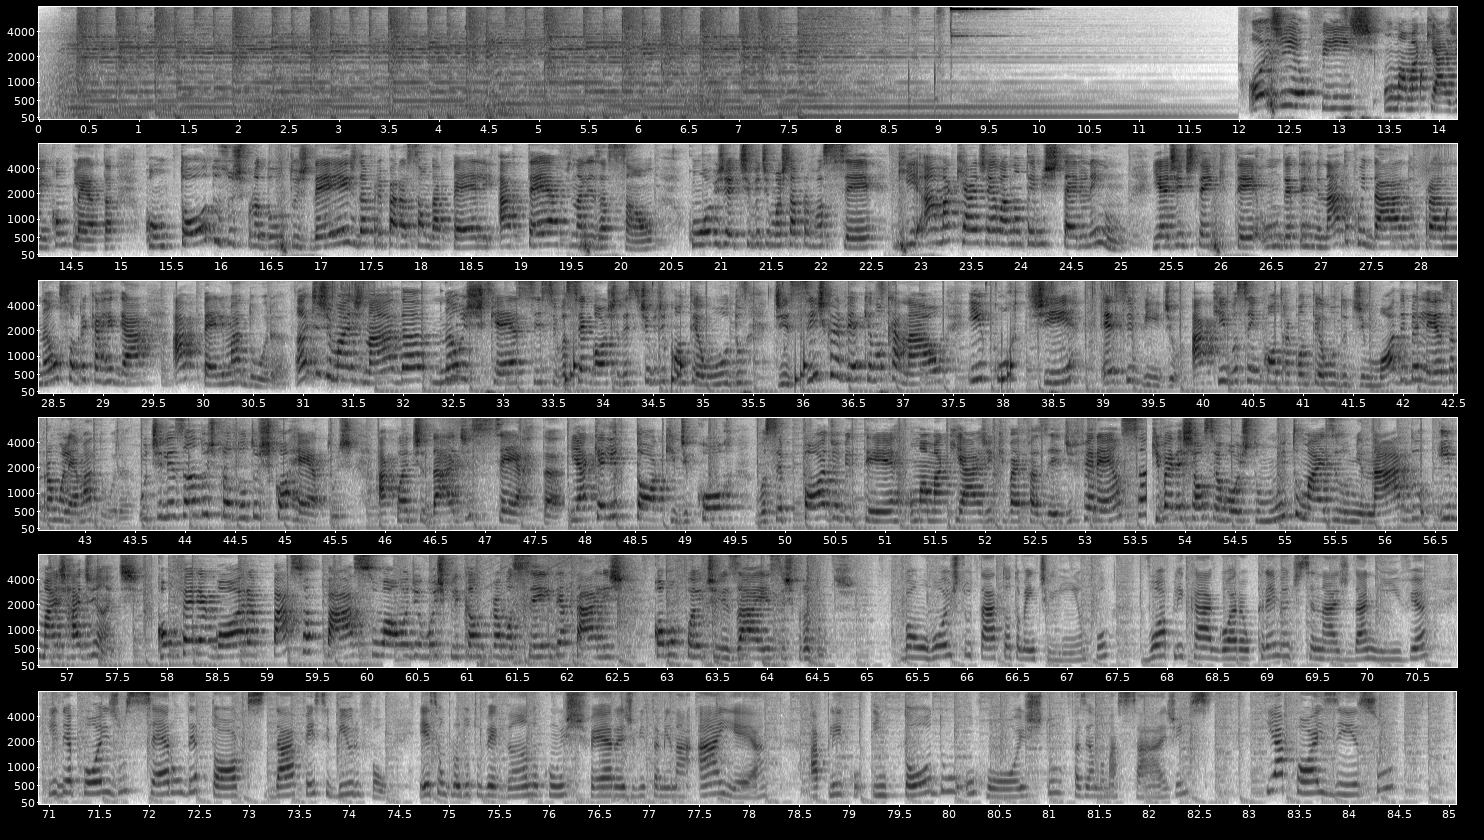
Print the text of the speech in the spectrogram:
Hoje eu fiz uma maquiagem completa com todos os produtos, desde a preparação da pele até a finalização, com o objetivo de mostrar pra você que a maquiagem ela não tem mistério nenhum. E a gente tem que ter um determinado cuidado para não sobrecarregar a pele madura. Antes de mais nada, não esquece, se você gosta desse tipo de conteúdo, de se inscrever aqui no canal e curtir esse vídeo. Aqui você encontra conteúdo de moda e beleza para mulher madura. Utilizando os produtos corretos, a quantidade certa e aquele toque de cor, você pode obter uma maquiagem que vai fazer diferença, que vai deixar o seu rosto muito mais iluminado e mais radiante. Confere agora, passo a passo, onde eu vou explicando para você em detalhes como foi utilizar esses produtos. Bom, o rosto está totalmente limpo. Vou aplicar agora o creme anti-sinais da Nivea e depois o Serum Detox da Face Beautiful. Esse é um produto vegano com esferas de vitamina A e E. Aplico em todo o rosto, fazendo massagens. E após isso,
